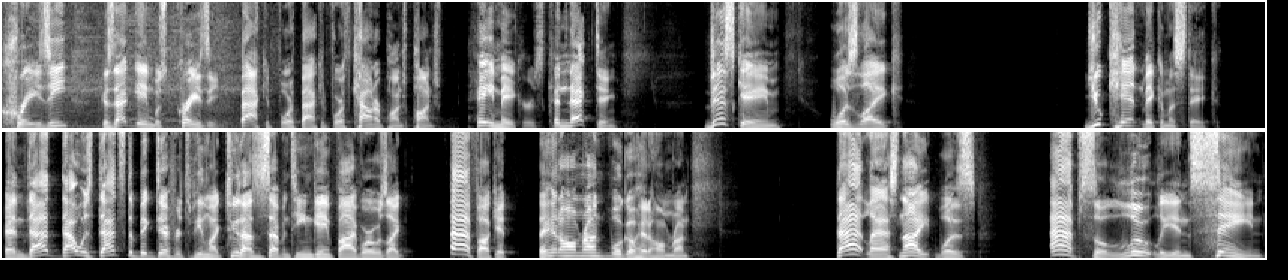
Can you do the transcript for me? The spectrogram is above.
crazy because that game was crazy. Back and forth, back and forth, counter punch, punch, haymakers, connecting. This game was like you can't make a mistake. And that that was that's the big difference between like 2017 game 5 where it was like, "Ah, fuck it. They hit a home run, we'll go hit a home run." That last night was absolutely insane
